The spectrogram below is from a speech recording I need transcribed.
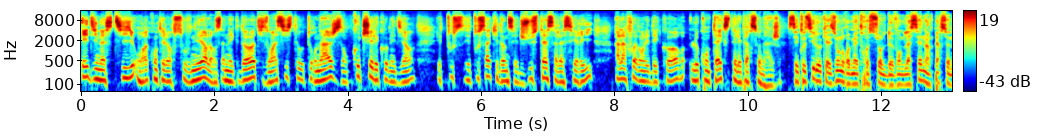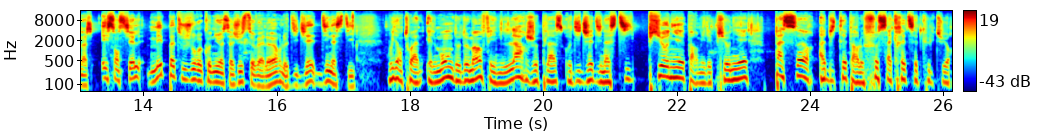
et Dynasty ont raconté leurs souvenirs, leurs anecdotes, ils ont assisté au tournage, ils ont coaché les comédiens et c'est tout ça qui donne cette justesse à la série, à la fois dans les décors, le contexte et les personnages. C'est aussi l'occasion de remettre sur le devant de la scène un personnage essentiel, mais pas toujours reconnu à sa juste valeur, le DJ Dynasty. Oui Antoine, et le monde de demain fait une large place au DJ Dynasty, pionnier parmi les pionniers, passeur habité par le feu sacré de cette culture.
